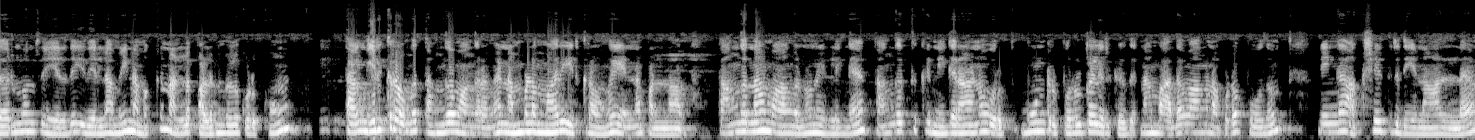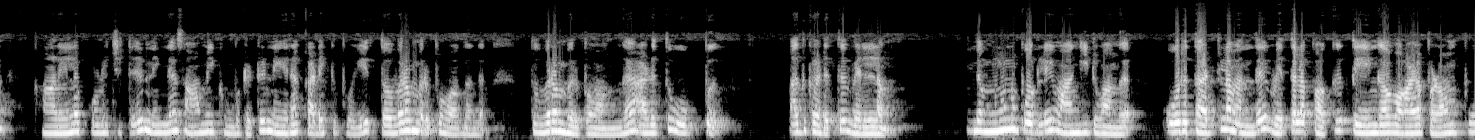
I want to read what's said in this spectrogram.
தர்மம் செய்யறது இது எல்லாமே நமக்கு நல்ல பலன்களை கொடுக்கும். தங் இருக்கிறவங்க தங்கம் வாங்குறாங்க நம்மள மாதிரி இருக்கிறவங்க என்ன பண்ணலாம்? தங்கம் தான் வாங்கணும்னு இல்லைங்க. தங்கத்துக்கு நிகரான ஒரு மூன்று பொருட்கள் இருக்குது. நம்ம அதை வாங்கினா கூட போதும். நீங்கள் அக்ஷய திருதிய நாளில் காலையில் குளிச்சுட்டு நீங்கள் சாமி கும்பிட்டுட்டு நேராக கடைக்கு போய் துவரம் பருப்பு வாங்குங்க. துவரம் பருப்பு வாங்குங்க. அடுத்து உப்பு. அதுக்கு அடுத்து வெல்லம். இந்த மூணு பொருளையும் வாங்கிட்டு வாங்க. ஒரு தட்டில் வந்து வெத்தலைப்பாக்கு தேங்காய் வாழைப்பழம் பூ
